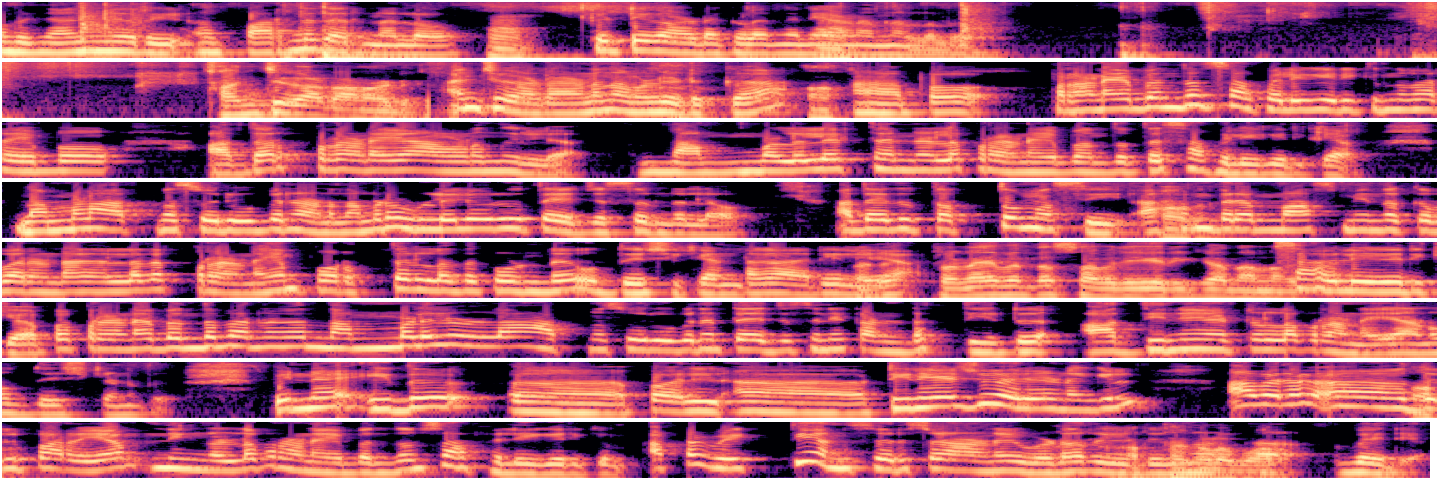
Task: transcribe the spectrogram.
അത് ഞാൻ പറഞ്ഞു തരണല്ലോ. കിട്ടിയ കാർഡുകൾ എങ്ങനെയാണെന്നുള്ളത്. അഞ്ചു കാർഡാണോ അഞ്ചു കാർഡാണ് നമ്മൾ എടുക്കുക. അപ്പോൾ അപ്പോ പ്രണയബന്ധം സഫലീകരിക്കുന്നു പറയുമ്പോൾ അതർ പ്രണയം ആവണമെന്നില്ല നമ്മളിലെ തന്നെയുള്ള പ്രണയബന്ധത്തെ സഫലീകരിക്കാം നമ്മൾ ആത്മസ്വരൂപനാണ്. നമ്മുടെ ഉള്ളിലൊരു തേജസ് ഉണ്ടല്ലോ അതായത് തത്വമസി അഹം ബ്രഹ്മാസ്മി എന്നൊക്കെ പറയണ്ട. അല്ലാതെ പ്രണയം പുറത്തുള്ളത് കൊണ്ട് ഉദ്ദേശിക്കേണ്ട കാര്യമില്ല. പ്രണയബന്ധം സഫലീകരിക്കുക അപ്പൊ പ്രണയബന്ധം പറഞ്ഞാൽ നമ്മളിലുള്ള ആത്മസ്വരൂപനെ തേജസ്സിനെ കണ്ടെത്തിയിട്ട് അതിനായിട്ടുള്ള പ്രണയമാണ് ഉദ്ദേശിക്കുന്നത് പിന്നെ ഇത് ടീനേജ് വരികയാണെങ്കിൽ അവരെ ഇതിൽ പറയാം നിങ്ങളുടെ പ്രണയബന്ധം സഫലീകരിക്കും. അപ്പൊ വ്യക്തി അനുസരിച്ചാണ് ഇവിടെ റീഡിങ് വരിക.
